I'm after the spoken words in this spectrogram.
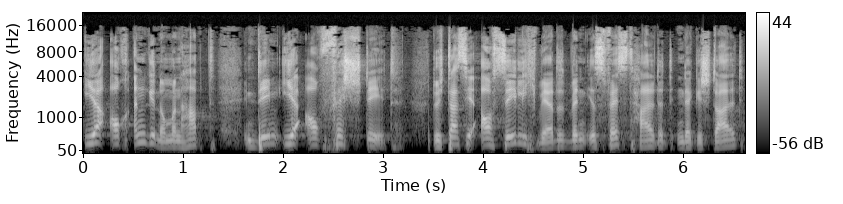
ihr auch angenommen habt, indem ihr auch feststeht, durch das ihr auch selig werdet, wenn ihr es festhaltet in der Gestalt,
